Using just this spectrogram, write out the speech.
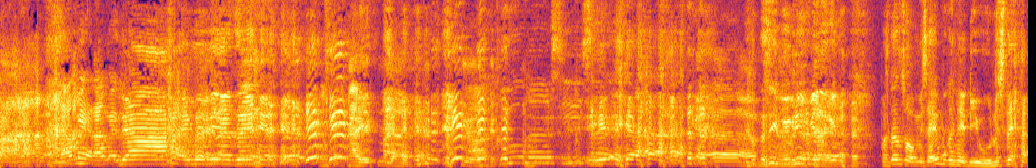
Rame rame. Ya, itu dia sih. poster kahitna. Aku masih. Terus ibu bilang gitu, Pastikan suami saya bukan Hedi Yunus deh.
